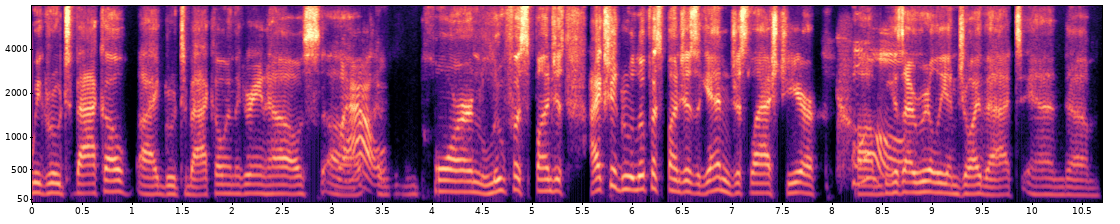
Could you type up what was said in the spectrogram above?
we grew tobacco. I grew tobacco in the greenhouse. Uh, wow. Uh, corn, loofah sponges. I actually grew loofah sponges again just last year cool. um, because I really enjoy that. And um,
